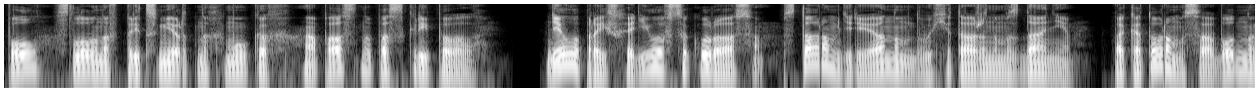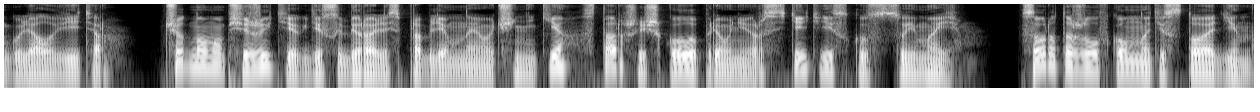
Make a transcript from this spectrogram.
пол, словно в предсмертных муках, опасно поскрипывал. Дело происходило в Сакураса, старом деревянном двухэтажном здании, по которому свободно гулял ветер. В чудном общежитии, где собирались проблемные ученики старшей школы при университете искусств Суймэй. Сорота жил в комнате 101,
